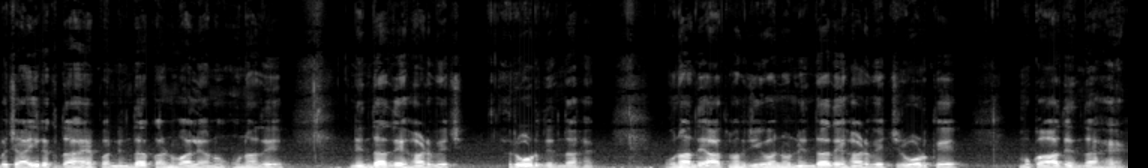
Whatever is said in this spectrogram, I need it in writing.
ਬਚਾਈ ਰੱਖਦਾ ਹੈ, ਪਰ ਨਿੰਦਾ ਕਰਨ ਵਾਲਿਆਂ ਨੂੰ ਉਹਨਾਂ ਦੇ ਨਿੰਦਾ ਦੇ ਹੜ ਵਿੱਚ ਰੋੜ ਦਿੰਦਾ ਹੈ। ਉਹਨਾਂ ਦੇ ਆਤਮਿਕ ਜੀਵਨ ਨੂੰ ਨਿੰਦਾ ਦੇ ਹੜ ਵਿੱਚ ਰੋੜ ਕੇ ਮੁਕਾ ਦਿੰਦਾ ਹੈ।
